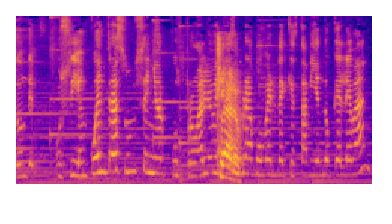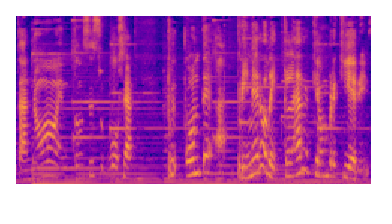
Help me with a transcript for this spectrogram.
donde pues, si encuentras un señor, pues probablemente es un bravo verde que está viendo que levanta, ¿no? Entonces, o sea, ponte, primero declara qué hombre quieres,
